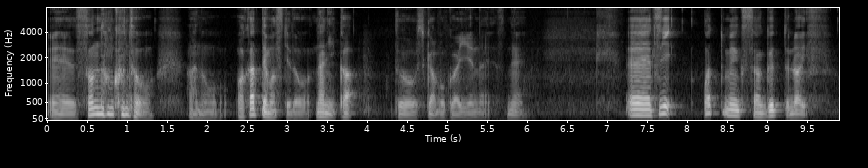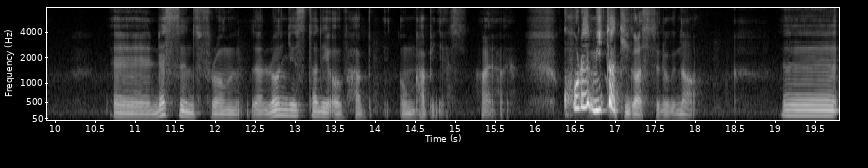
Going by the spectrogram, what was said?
えー、そんなことをあの分かってますけど何かとしか僕は言えないですね。えー、次。What makes a good life? え、lessons from the longest study of happy, on happiness. はいはい。これ見た気がするな。えー、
